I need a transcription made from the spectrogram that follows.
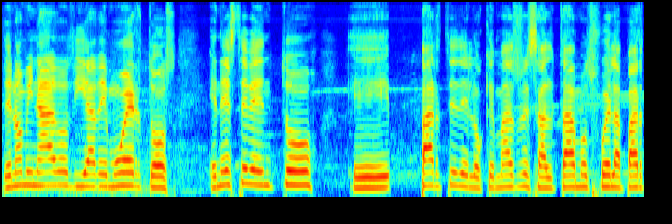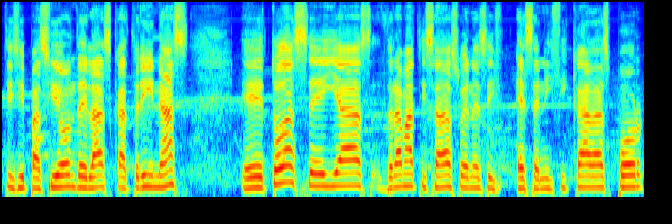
denominado Día de Muertos. En este evento, eh, parte de lo que más resaltamos fue la participación de las Catrinas, eh, todas ellas dramatizadas o escenificadas por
